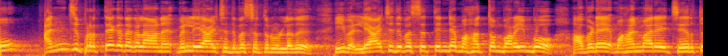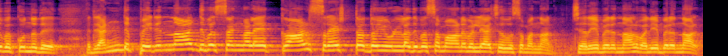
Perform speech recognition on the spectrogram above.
അഞ്ച് പ്രത്യേകതകളാണ് വെള്ളിയാഴ്ച ദിവസത്തിലുള്ളത്. ഈ വെള്ളിയാഴ്ച ദിവസത്തിന്റെ മഹത്വം പറയുമ്പോൾ അവിടെ മഹാന്മാരെ ചേർത്ത് വെക്കുന്നത് രണ്ട് പെരുന്നാൾ ദിവസങ്ങളെക്കാൾ ശ്രേഷ്ഠതയുള്ള ദിവസമാണ് വെള്ളിയാഴ്ച ദിവസം എന്നാണ് ചെറിയ പെരുന്നാൾ വലിയ പെരുന്നാൾ.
